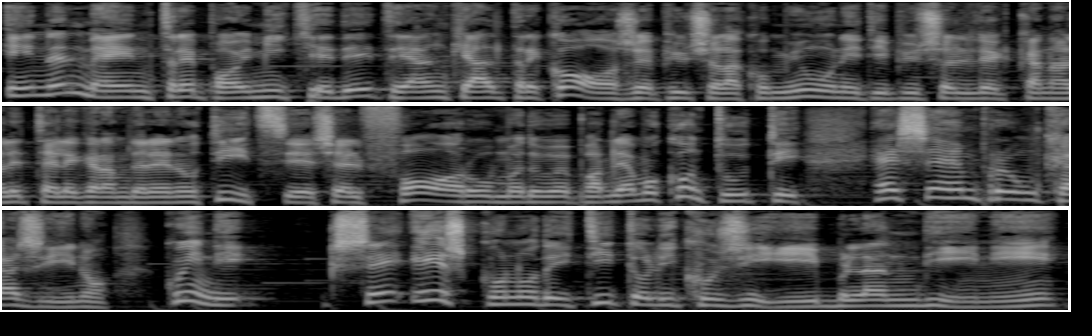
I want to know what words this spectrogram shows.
E nel mentre poi mi chiedete anche altre cose, più c'è la community, più c'è il canale Telegram delle notizie, c'è il forum dove parliamo con tutti, è sempre un casino. Quindi se escono dei titoli così, blandini,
